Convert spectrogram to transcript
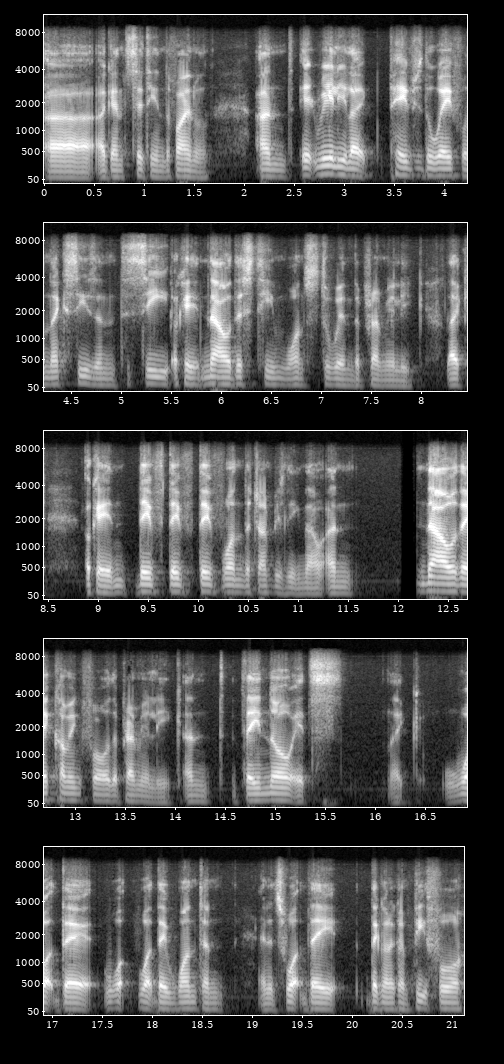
uh, against City in the final. And it really like paves the way for next season to see okay now this team wants to win the Premier League. Like okay they've they've they've won the Champions League now and now they're coming for the Premier League and they know it's like what they what what they want and and it's what they they're going to compete for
